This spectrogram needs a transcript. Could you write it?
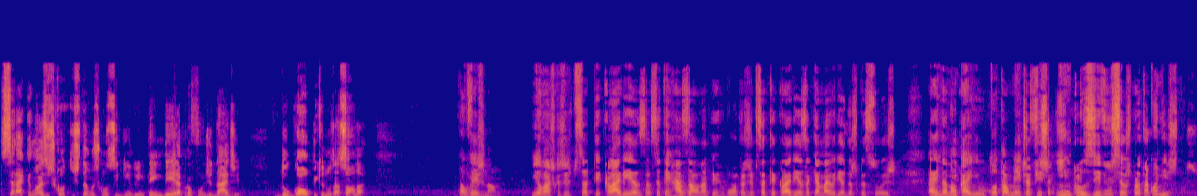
Será que nós estamos conseguindo entender a profundidade do golpe que nos assola? Talvez não. E eu acho que a gente precisa ter clareza, você tem razão na pergunta, a gente precisa ter clareza que a maioria das pessoas ainda não caiu totalmente a ficha, inclusive os seus protagonistas.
